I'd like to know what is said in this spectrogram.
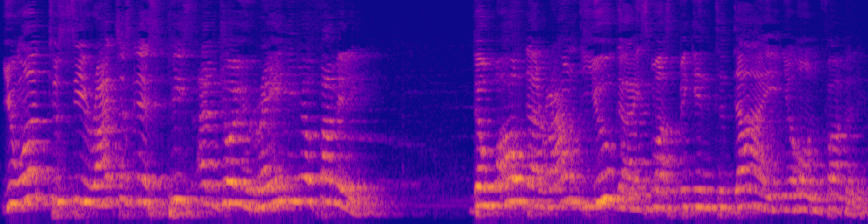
You want to see righteousness, peace, and joy reign in your family. The world around you guys must begin to die in your own family.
